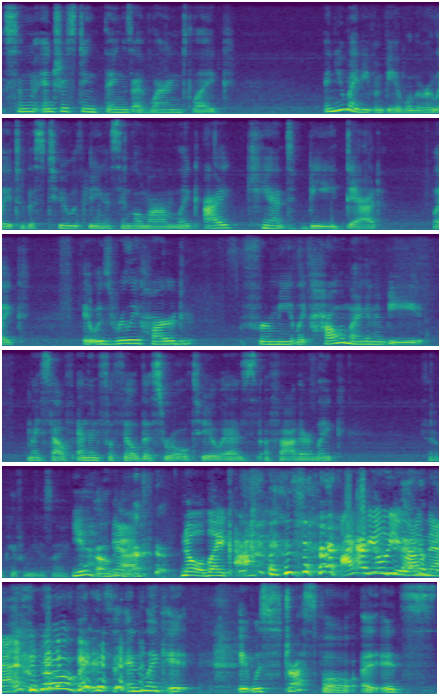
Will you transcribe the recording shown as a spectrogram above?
some interesting things I've learned, like, and you might even be able to relate to this too with being a single mom. Like, I can't be dad. Like, it was really hard for me. Like, how am I going to be myself and then fulfill this role too as a father? Like, is that okay for me to say? Yeah. Okay. Yeah. No, like I, I feel you on that. no, but it's and like it it was stressful. It's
